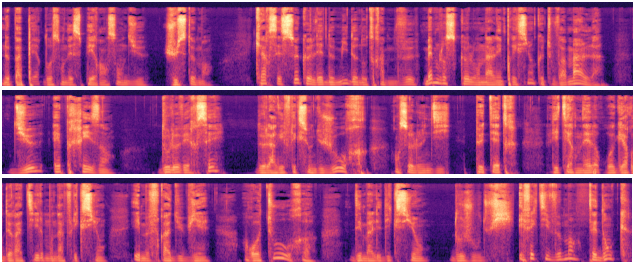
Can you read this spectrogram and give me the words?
ne pas perdre son espérance en Dieu, justement. Car c'est ce que l'ennemi de notre âme veut, même lorsque l'on a l'impression que tout va mal. Dieu est présent. D'où le verset de la réflexion du jour en ce lundi. Peut-être l'Éternel regardera-t-il mon affliction et me fera du bien en retour des malédictions d'aujourd'hui. Effectivement, c'est donc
